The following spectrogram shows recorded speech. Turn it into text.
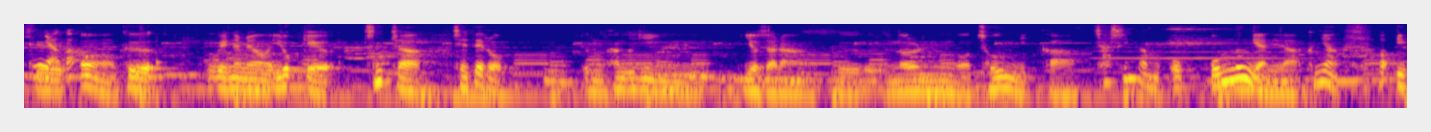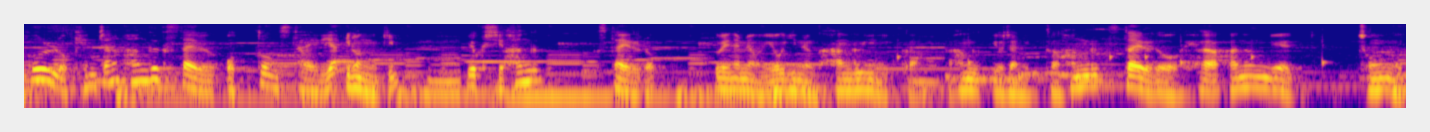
신야가? 그, 어, 그, 왜냐면, 이렇게, 진짜, 제대로, 응. 음, 한국인 여자랑 그 놀는 거 좋으니까 자신감 없- 없는 게 아니라 그냥 아, 이걸로 괜찮아? 한국 스타일은 어떤 스타일이야? 이런 느낌? 응. 역시 한국 스타일로 왜냐면 여기는 한국이니까 한국 여자니까 한국 스타일로 해- 하는 게 좋은 것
